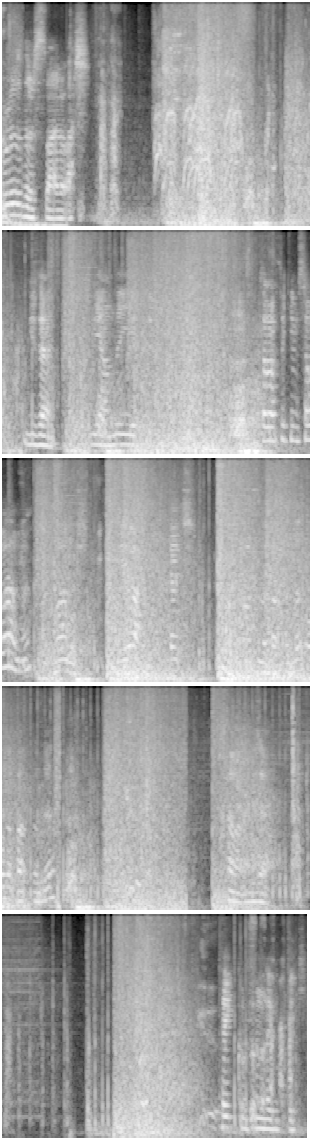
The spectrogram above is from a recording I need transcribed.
Bruisers'lar var. Güzel. Bir anda iyi yaptık. Bu tarafta kimse var mı? Varmış. Bir var. Kaç. Orası da patladı. O da patladı. Tamam güzel. Tek kurşunla gittik.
